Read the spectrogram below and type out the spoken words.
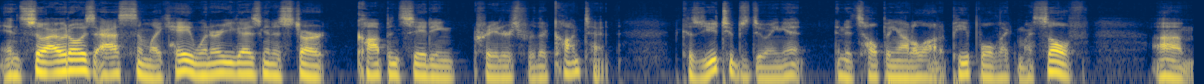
And so I would always ask them like, "Hey, when are you guys going to start compensating creators for their content?" Because YouTube's doing it and it's helping out a lot of people like myself. Um,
